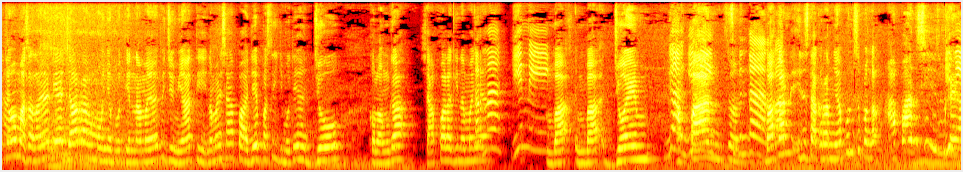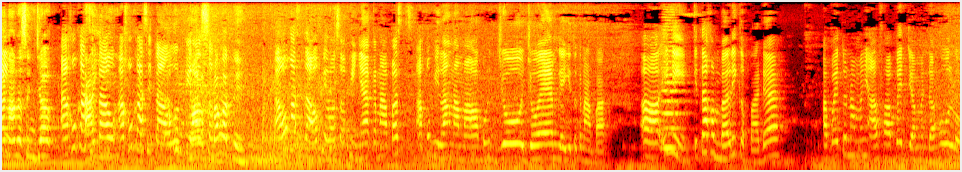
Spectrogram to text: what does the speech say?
cuma masalahnya dia jarang mau nyebutin namanya itu Jumiati. Namanya siapa? Dia pasti nyebutinnya Joe. Kalau enggak, siapa lagi namanya? karena gini Mbak Mbak Joem Nggak, apaan gini, sebentar. bahkan Instagramnya pun sepenggal apaan sih Gini. kayak anak-anak senja aku kasih Tai. tahu aku kasih tahu filosofi banget nih aku kasih tahu filosofinya kenapa aku bilang nama aku Jo Joem kayak gitu kenapa Eh, ini kita kembali kepada apa itu namanya? Alfabet zaman dahulu.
